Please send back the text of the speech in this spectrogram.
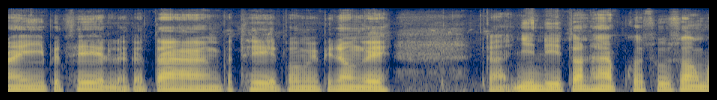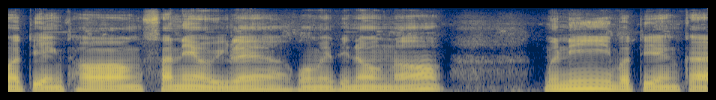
ในประเทศและก็ต่างประเทศพ่อแม่พี่น้องเลยก็ยินดีต้อนรับเข้าสู่ช่องบาเตียงทองซาแนลอีกแล้วพ่อแม่พี่น้องเนาะมื้อนี้บาเตียงกะ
